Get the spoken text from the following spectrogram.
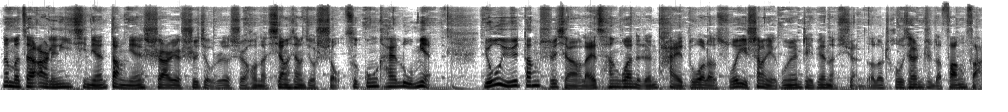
那么在二零一七年当年十二月十九日的时候呢，香香就首次公开露面。由于当时想要来参观的人太多了，所以上野公园这边呢选择了抽签制的方法。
